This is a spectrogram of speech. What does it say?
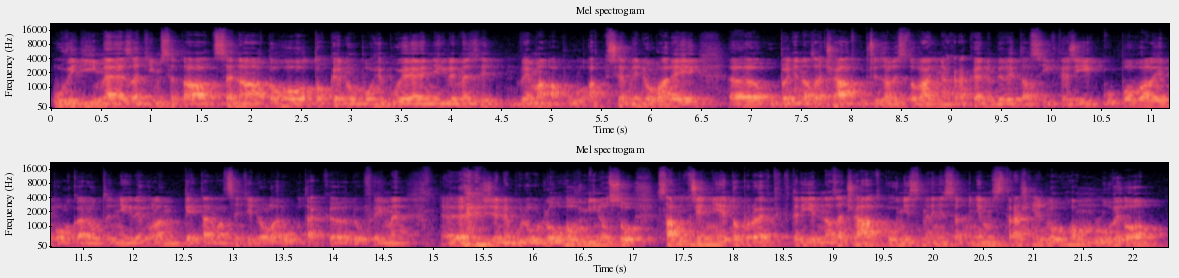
Uvidíme, zatím se ta cena toho tokenu pohybuje někde mezi dvěma a půl a třemi dolary. E, úplně na začátku při zalistování na Kraken byli tací, kteří kupovali Polkadot někde kolem 25 dolarů, tak e, doufejme, e, že nebudou dlouho v mínusu. Samozřejmě je to projekt, který je na začátku, nicméně se o něm strašně dlouho mluvilo,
